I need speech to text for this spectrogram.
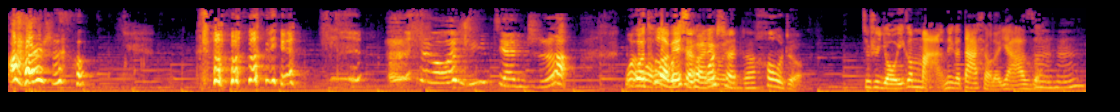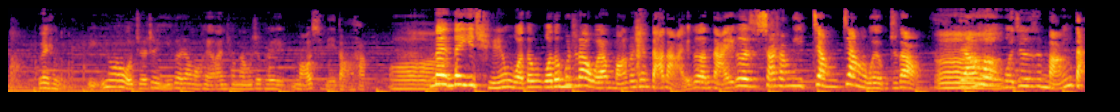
二十头，你这个问题简直了！我我特别喜欢这个我选择后者。就是有一个马那个大小的鸭子，嗯哼为什么呢？因为我觉得这一个让我很有安全感，我就可以毛起力打它。哦，那那一群我都我都不知道我要忙着先打哪一个，哪一个杀伤力降降了我也不知道。嗯然后我就是盲打，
